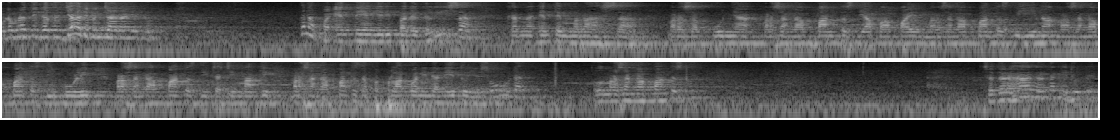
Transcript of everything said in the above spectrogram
Mudah-mudahan tidak terjadi bencana itu. Kenapa ente yang jadi pada gelisah? Karena ente merasa merasa punya, merasa nggak pantas diapa-apain, merasa nggak pantas dihina, merasa nggak pantas dibully, merasa nggak pantas dicaci maki, merasa nggak pantas dapat perlakuan ini dan itu ya sudah. Kalau merasa nggak pantas, sederhana kan hidupnya.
